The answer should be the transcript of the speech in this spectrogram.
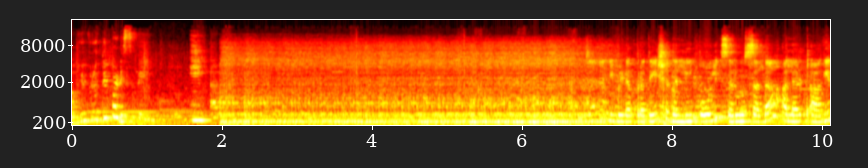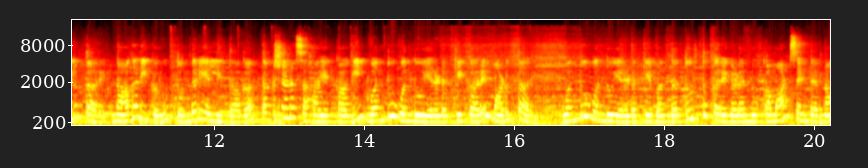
ಅಭಿವೃದ್ಧಿಪಡಿಸಿದೆ. ಈ ಜನನಿಬಿಡ ಪ್ರದೇಶದಲ್ಲಿ ಪೊಲೀಸರು ಸದಾ ಅಲರ್ಟ್ ಆಗಿರುತ್ತಾರೆ. ನಾಗರಿಕರು ತೊಂದರೆಯಲ್ಲಿದ್ದಾಗ ತಕ್ಷಣ ಸಹಾಯಕ್ಕಾಗಿ ಒಂದು ಒಂದು ಎರಡಕ್ಕೆ ಕರೆ ಮಾಡುತ್ತಾರೆ. ಒಂದು ಒಂದು ಎರಡಕ್ಕೆ ಬಂದ ತುರ್ತು ಕರೆಗಳನ್ನು ಕಮಾಂಡ್ ಸೆಂಟರ್ನ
